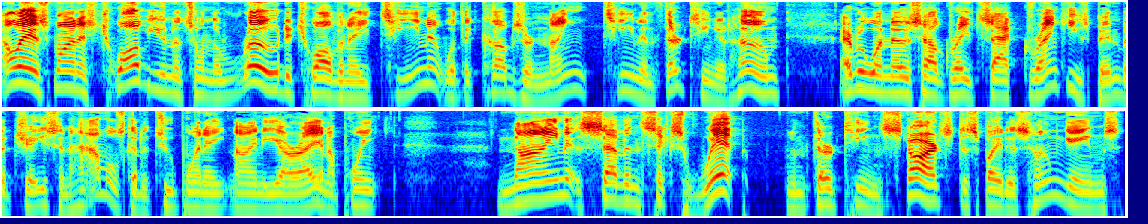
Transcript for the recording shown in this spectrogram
LA is minus 12 units on the road at 12 and 18, with the Cubs are 19 and 13 at home. Everyone knows how great Zack Greinke's been, but Jason Hammel's got a 2.89 ERA and a .976 WHIP in 13 starts, despite his home games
